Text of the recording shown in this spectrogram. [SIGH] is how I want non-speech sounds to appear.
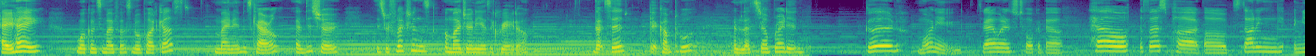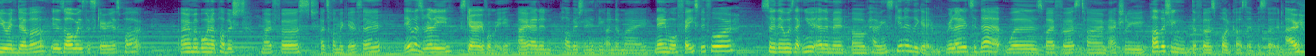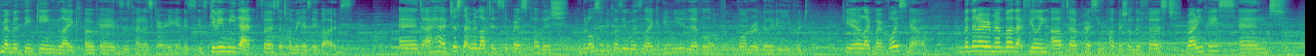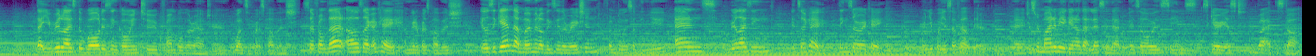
Hey, hey! Welcome to my personal podcast. My name is Carol, and this show is reflections on my journey as a creator. That said, get comfortable and let's jump right in. Good morning. Today I wanted to talk about how the first part of starting a new endeavor is always the scariest part. I remember when I published my first atomic essay, it was really scary for me. I hadn't published anything under my name or face before. So there was that new element of having skin in the game. Related to that was my first time actually publishing the first podcast episode. I [LAUGHS] remember thinking like, okay, this is kind of scary again. It's it's giving me that first atomic essay vibes. And I had just that reluctance to press publish, but also because it was like a new level of vulnerability. You could hear like my voice now but then I remember that feeling after pressing publish on the first writing piece and that you realize the world isn't going to crumble around you once you press publish. So from that, I was like, okay, I'm gonna press publish. It was again that moment of exhilaration from doing something new and realizing it's okay, things are okay when you put yourself out there. And it just reminded me again of that lesson that it always seems scariest right at the start.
